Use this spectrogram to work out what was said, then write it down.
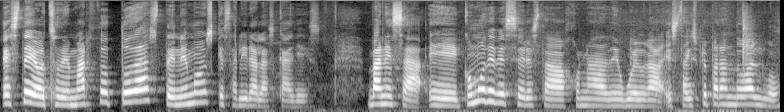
Este 8 de marzo todas tenemos que salir a las calles. Vanessa, eh, ¿cómo debe ser esta jornada de huelga? ¿Estáis preparando algo?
